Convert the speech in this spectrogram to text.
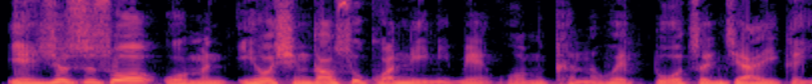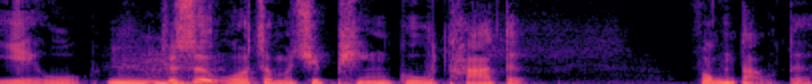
也就是说，我们以后行道树管理里面，我们可能会多增加一个业务，嗯，就是我怎么去评估它的风导的。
